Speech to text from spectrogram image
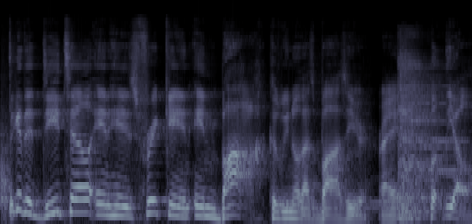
look at the detail in his freaking, in Ba, because we know that's Ba's ear, right? But yo,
